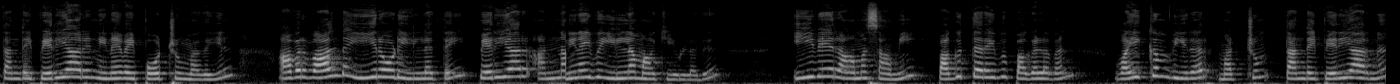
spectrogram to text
தந்தை பெரியாரின் நினைவை போற்றும் வகையில் அவர் வாழ்ந்த ஈரோடு இல்லத்தை பெரியார் அண்ணா நினைவு இல்லமாக்கியுள்ளது. ஈவே ராமசாமி பகுத்தறிவு பகலவன் வைக்கம் வீரர் மற்றும் தந்தை பெரியார்னு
